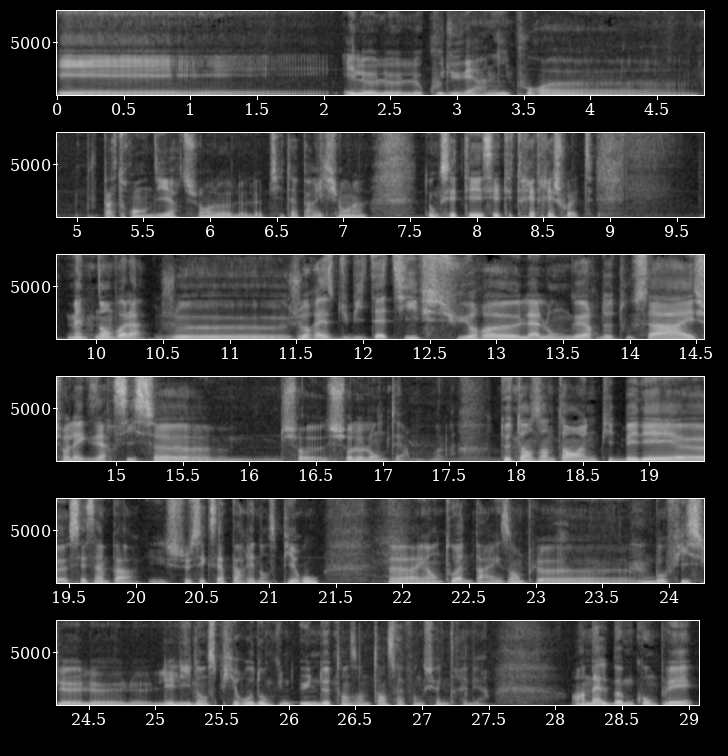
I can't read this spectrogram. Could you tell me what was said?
et et le, le- le coup du vernis pour euh, pas trop en dire sur le- la petite apparition là. Donc c'était c'était très très chouette. Maintenant, voilà, je, reste dubitatif sur euh, la longueur de tout ça et sur l'exercice euh, sur, le long terme. De temps en temps, une petite BD, euh, c'est sympa. Je sais que ça paraît dans Spirou. et Antoine, par exemple, mon beau-fils, le- les lit dans Spirou. Donc, une, une de temps en temps, ça fonctionne très bien. En album complet,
